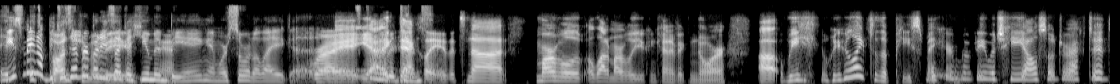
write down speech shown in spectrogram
He's made it's a because everybody's like a human yeah. being and we're sort of like uh, Right. Yeah, of intense. exactly. It's not Marvel, a lot of Marvel you can kind of ignore. Uh, we we liked the Peacemaker movie, which he also directed.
